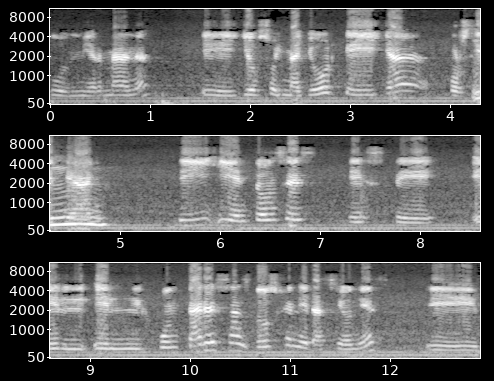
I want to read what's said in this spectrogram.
con mi hermana. Eh, yo soy mayor que ella por siete Mm. años, ¿sí? Y entonces, este, el, el juntar esas dos generaciones eh,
